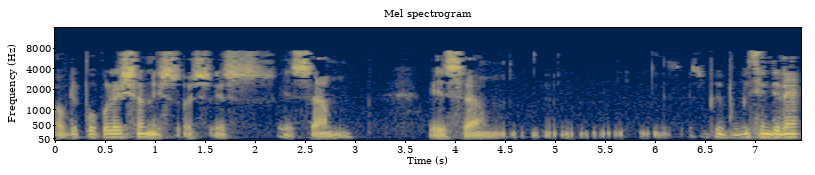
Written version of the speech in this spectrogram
of the population is, is, is, is, um, is, um, within the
